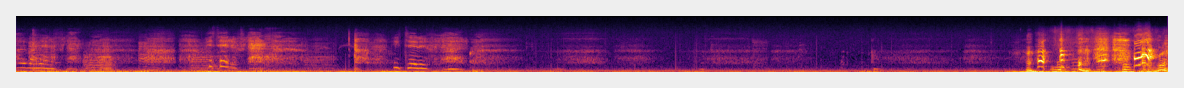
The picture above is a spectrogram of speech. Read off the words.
Hayvan herifler. İt herifler. İt herifler. 不让，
